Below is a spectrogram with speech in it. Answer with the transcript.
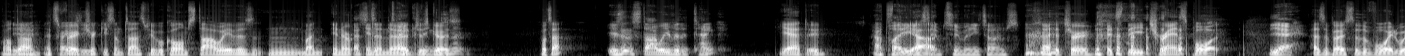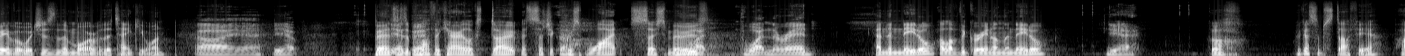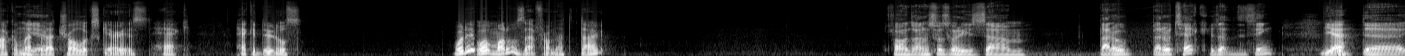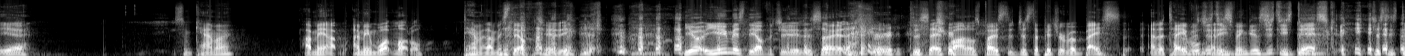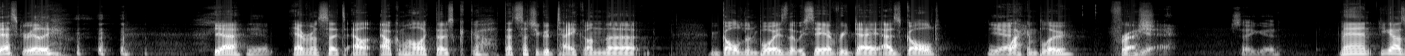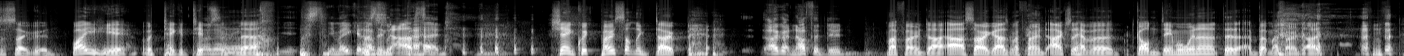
well Yeah, done. It's very tricky sometimes. People call them Starweavers, and my inner That's inner nerd just thing, goes, "What's that?" isn't Starweaver the tank? Yeah, dude. I played the, against uh, them too many times. True. It's the transport Yeah. as opposed to the Void Weaver, which is the more of the tanky one. Oh yeah. Yep. Burns' Yeah, Apothecary looks dope. It's such a crisp white, so smooth. White, the white and the red. And the needle, I love the green on the needle. Yeah. Ugh, we got some stuff here. Arkham Leper, Yeah. that troll looks scary as heck. Heck of doodles. What what model is that from? That's dope. Fallen Dinosaur's got his um, battle battle tech. Is that the thing? Yeah, The, uh, yeah. some camo. I mean, I, I mean, what model? Damn it, I missed the opportunity. you you missed the opportunity to say to say finals posted just a picture of a base and a table and his, fingers, Just his desk. just his desk, really. yeah, yeah. everyone says Al- alcoholic. Those oh, that's such a good take on the golden boys that we see every day as gold, Yeah. black and blue, fresh. Yeah. So good. Man, you guys are so good. Why are you here? We're taking tips know, and right? uh, You- listen- You're making us look bad. Shane, quick, post something dope. I got nothing, dude. my phone died. Ah, sorry guys, my phone. I actually have a golden demon winner, that, but my phone died.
